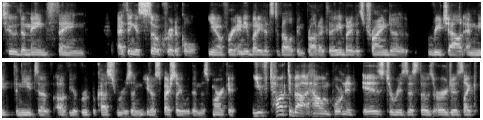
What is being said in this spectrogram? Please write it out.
to the main thing I think is so critical, you know, for anybody that's developing product, anybody that's trying to reach out and meet the needs of, of your group of customers and you know especially within this market. You've talked about how important it is to resist those urges. Like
